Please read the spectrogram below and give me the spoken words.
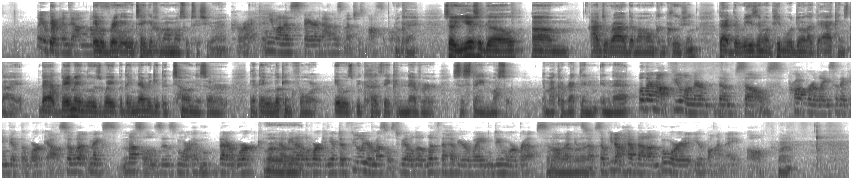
Well, you're breaking down muscle. it would break it would take it from our muscle tissue, right? Correct. And you want to spare that as much as possible. Okay. So years ago, um, I derived at my own conclusion that the reason when people were doing like the Atkins diet, that they may lose weight, but they never get the toneness or that they were looking for, it was because they could never sustain muscle. Am I correct in, in that? Well, they're not fueling their themselves properly so they can get the workout. So what makes muscles is more uh, better work. Right, you know, right, being right. able to work, and you have to fuel your muscles to be able to lift the heavier weight and do more reps and all that good stuff. So if you don't have that on board, you're behind the eight ball. Right.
